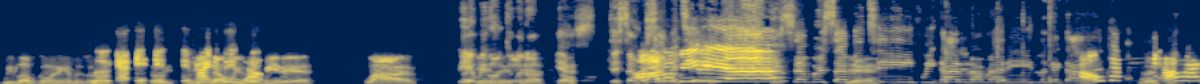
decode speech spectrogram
we love going to Amazora. Look, it, so, it, it might no, have we been will be there live. Yeah, we're gonna this do it year, up. so- Yes, Oh, December I'm 17th. media. December 17th. We got it already. Look at God. Okay, Listen, all right.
